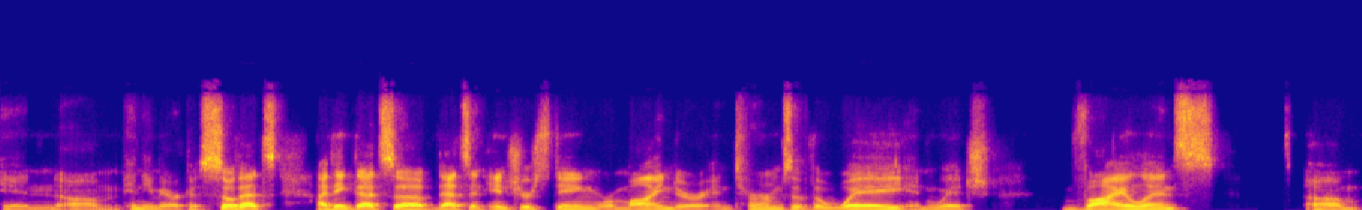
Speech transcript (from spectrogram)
in um, in the Americas. So that's I think that's a that's an interesting reminder in terms of the way in which violence um,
